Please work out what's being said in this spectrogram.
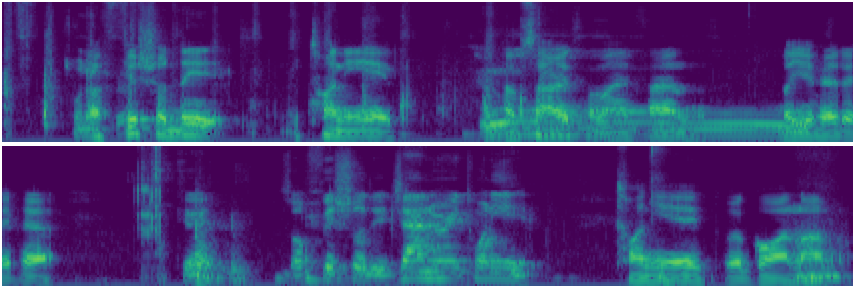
21st. official date, the 28th. I'm sorry for my fans, but you heard it here. Okay, so officially January twenty eighth. 28th, we're going up.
